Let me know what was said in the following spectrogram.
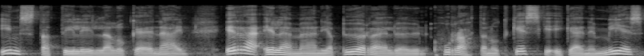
Insta-tilillä lukee näin. Eräelämään ja pyöräilyyn hurahtanut keski-ikäinen mies,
